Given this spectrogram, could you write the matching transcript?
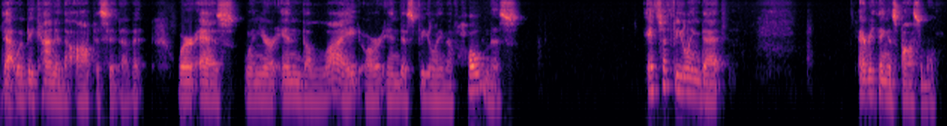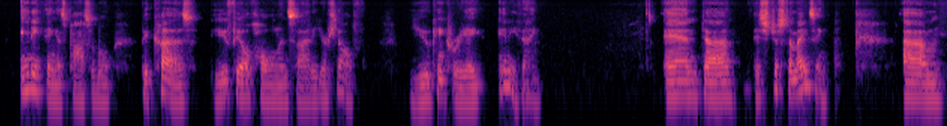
that would be kind of the opposite of it Whereas when you're in the light or in this feeling of wholeness, it's a feeling that everything is possible. Anything is possible because you feel whole inside of yourself. You can create anything. And uh, it's just amazing. Um,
